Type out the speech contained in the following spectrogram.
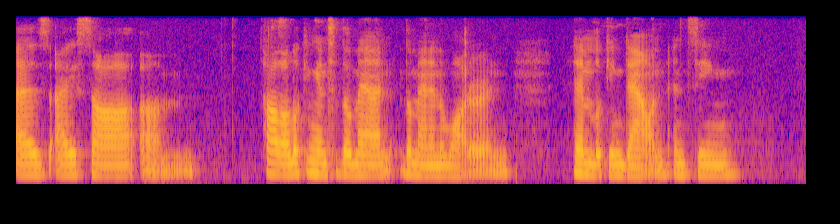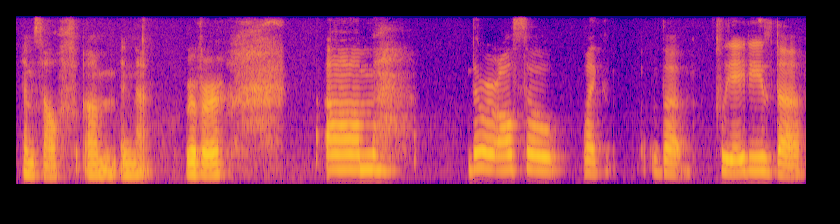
as I saw um, Tala looking into the man, the man in the water, and him looking down and seeing himself um, in that river. Um, there were also like the Pleiades, the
